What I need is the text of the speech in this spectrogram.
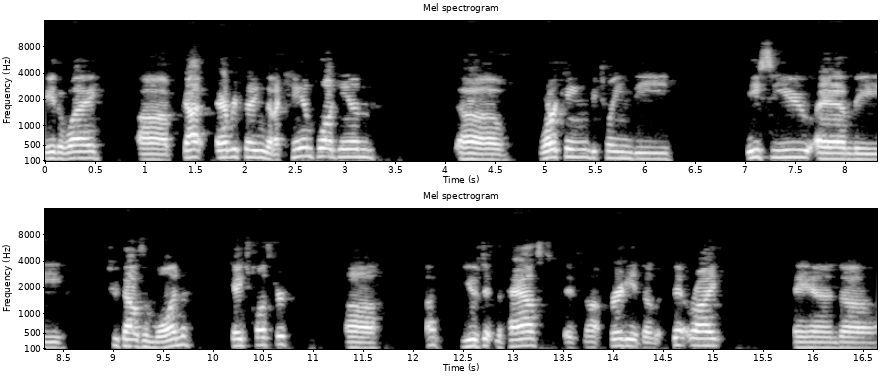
Either way, uh, got everything that I can plug in, uh, working between the ECU and the 2001 gauge cluster. Uh, I've used it in the past. It's not pretty. It doesn't fit right, and uh,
